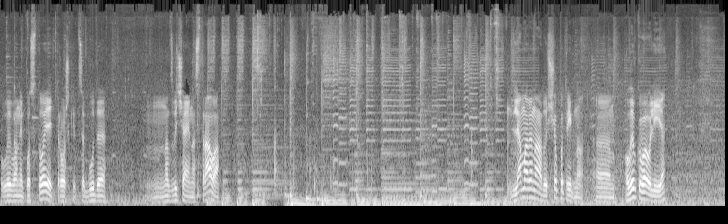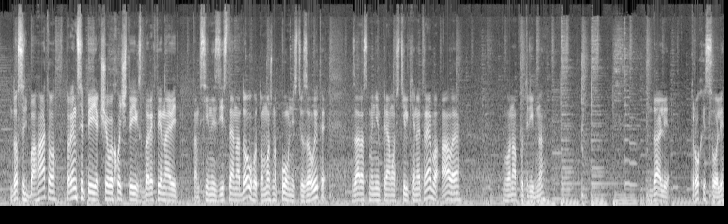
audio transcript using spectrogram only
коли вони постоять трошки, це буде надзвичайна страва. Для маринаду що потрібно? Е, оливкова олія. Досить багато. В принципі, якщо ви хочете їх зберегти, навіть там всі не з'їсте надовго, то можна повністю залити. Зараз мені прямо стільки не треба, але вона потрібна. Далі трохи солі,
